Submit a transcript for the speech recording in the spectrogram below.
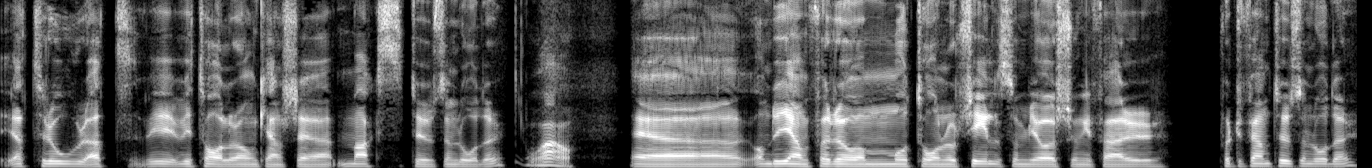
jag tror att vi, vi talar om kanske max 1000 lådor. Wow. Eh, om du jämför då mot Tonro Chill som görs ungefär 45 000 lådor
